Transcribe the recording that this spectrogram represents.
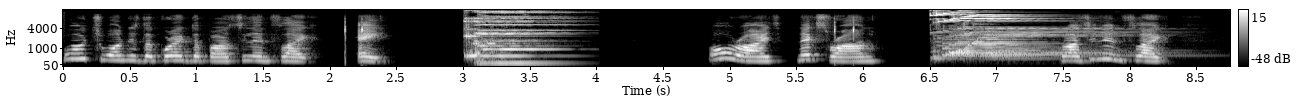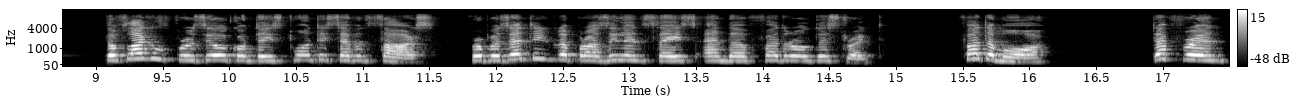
Which one is the correct Brazilian flag? A. Alright, next round. Brazilian flag. The flag of Brazil contains 27 stars, representing the Brazilian states and the federal district. Furthermore, different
